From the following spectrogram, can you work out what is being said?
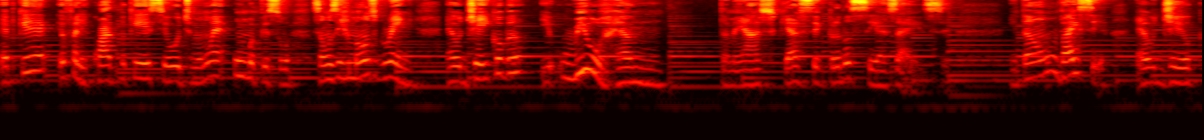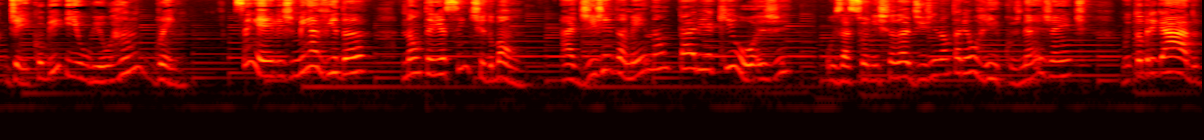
é porque eu falei quatro, porque esse último não é uma pessoa, são os irmãos Green. É o Jacob e o Wilhelm. Também acho que é assim que pronuncia, gente. Então vai ser. É o Jacob e o Wilhelm Green. Sem eles, minha vida não teria sentido. Bom, a Disney também não estaria aqui hoje. Os acionistas da Disney não estariam ricos, né, gente? Muito obrigado,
